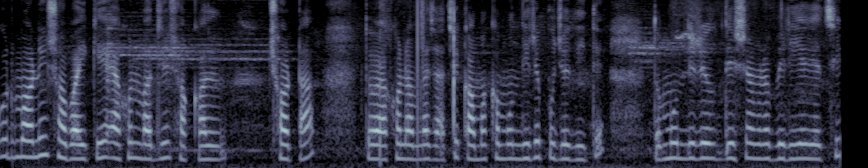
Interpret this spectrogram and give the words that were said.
গুড মর্নিং সবাইকে। এখন বাজে সকাল ছটা। তো এখন আমরা যাচ্ছি কামাখ্যা মন্দিরে পুজো দিতে। তো মন্দিরের উদ্দেশ্যে আমরা বেরিয়ে গেছি।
